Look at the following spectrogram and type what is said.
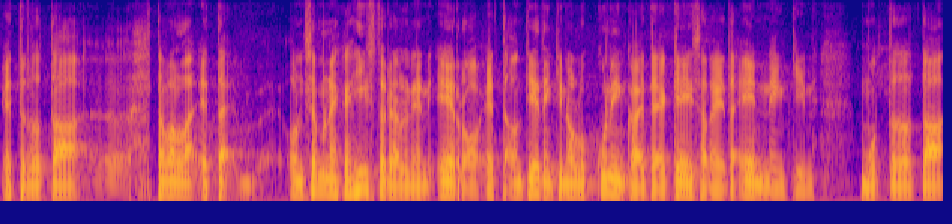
että, tota, tavallaan, että on semmoinen ehkä historiallinen ero, että on tietenkin ollut kuninkaita ja keisareita ennenkin, mutta tota,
